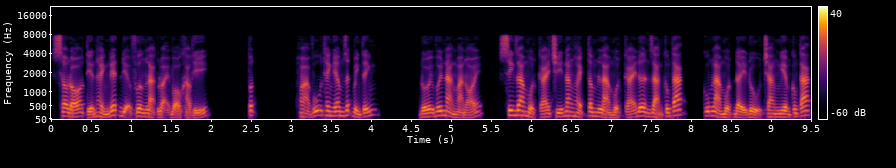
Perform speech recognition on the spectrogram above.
sau đó tiến hành nết địa phương lạc loại bỏ khảo thí. Tốt. Hỏa vũ thanh âm rất bình tĩnh. Đối với nàng mà nói, sinh ra một cái trí năng hạch tâm là một cái đơn giản công tác, cũng là một đầy đủ trang nghiêm công tác.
